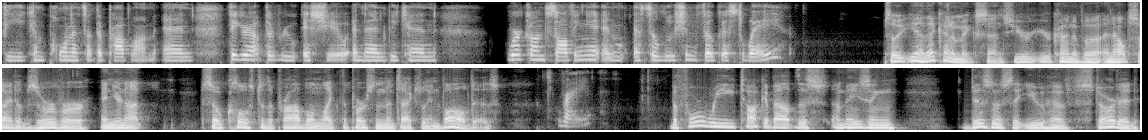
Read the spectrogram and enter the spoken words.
the components of the problem and figure out the root issue, and then we can work on solving it in a solution focused way. So yeah, that kind of makes sense. You're you're kind of a, an outside observer, and you're not so close to the problem like the person that's actually involved is. Right. Before we talk about this amazing business that you have started,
